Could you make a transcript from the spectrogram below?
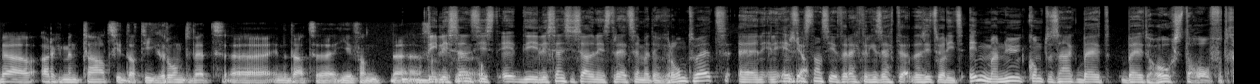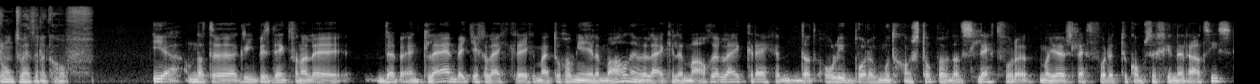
ja, argumentatie dat die grondwet uh, inderdaad uh, hiervan... Uh, die, licenties, die licenties zouden in strijd zijn met de grondwet. En in eerste ja. instantie heeft de rechter gezegd, er zit wel iets in, maar nu komt de zaak bij het, bij het hoogste hof, het grondwettelijk hof. Ja, omdat uh, Greenpeace denkt van, allee, we hebben een klein beetje gelijk gekregen, maar toch ook niet helemaal. En we lijken helemaal gelijk krijgen. Dat olieborrel moet gewoon stoppen. Dat is slecht voor het milieu, slecht voor de toekomstige generaties.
